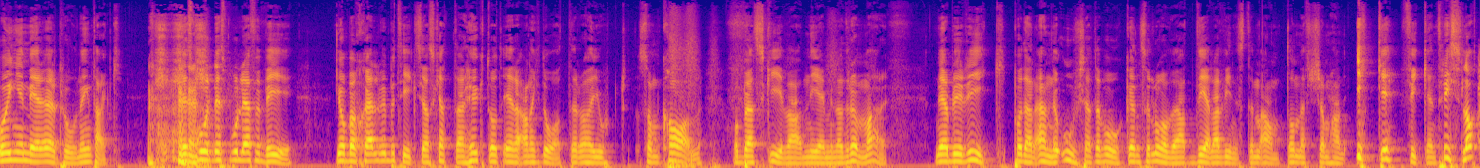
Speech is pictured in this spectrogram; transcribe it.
Och ingen mer ölprovning tack. Det, spol, det spolar jag förbi. Jobbar själv i butik så jag skrattar högt åt era anekdoter och har gjort som Karl och börjat skriva ner mina drömmar. När jag blir rik på den ännu osätta boken så lovar jag att dela vinsten med Anton eftersom han icke fick en trisslott.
